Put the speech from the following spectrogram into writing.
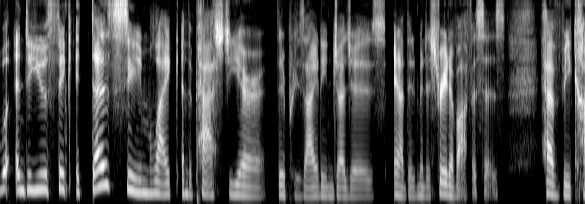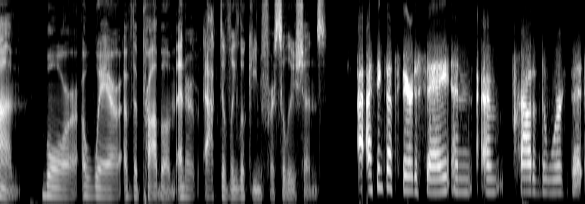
Well, and do you think it does seem like in the past year, the presiding judges and the administrative offices have become more aware of the problem and are actively looking for solutions? I think that's fair to say, and I'm proud of the work that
